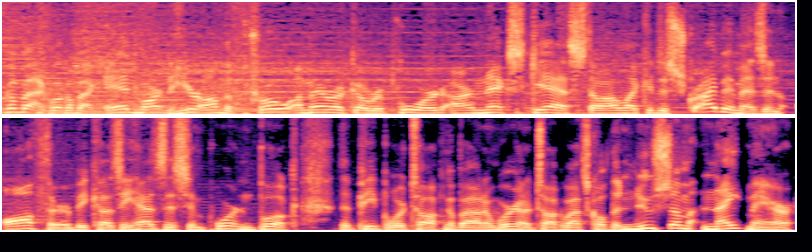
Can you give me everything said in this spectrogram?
Welcome back. Welcome back. Ed Martin here on the Pro America Report. Our next guest, I like to describe him as an author because he has this important book that people are talking about and we're going to talk about. It's called The Newsom Nightmare,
